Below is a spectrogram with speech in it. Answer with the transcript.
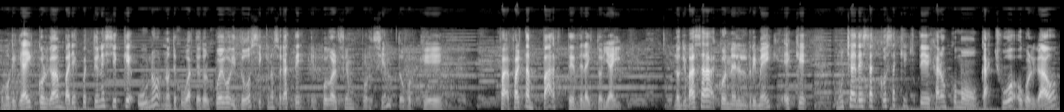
como que quedáis colgado en varias cuestiones si es que uno, no te jugaste todo el juego y dos, si es que no sacaste el juego al 100%, porque faltan partes de la historia ahí. Lo que pasa con el remake es que muchas de esas cosas que te dejaron como cachudo o colgado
